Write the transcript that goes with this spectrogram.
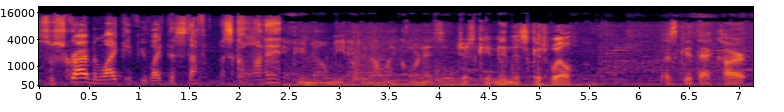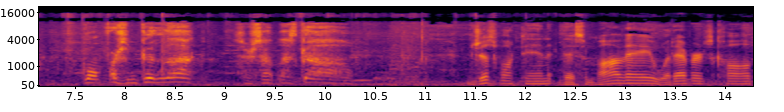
subscribe and like if you like this stuff. Let's go on in. If you know me, I do not like Hornets. Just getting in this Goodwill. Let's get that cart. Going for some good luck. Sir, something, let's go. Just walked in this Mavi, whatever it's called.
